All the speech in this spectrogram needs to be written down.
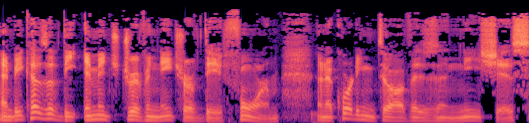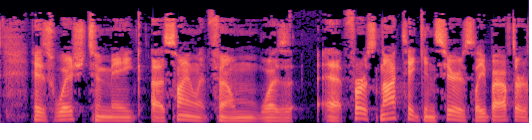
and because of the image-driven nature of the form. And according to Hazanavicius, his wish to make a silent film was at first not taken seriously, but after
